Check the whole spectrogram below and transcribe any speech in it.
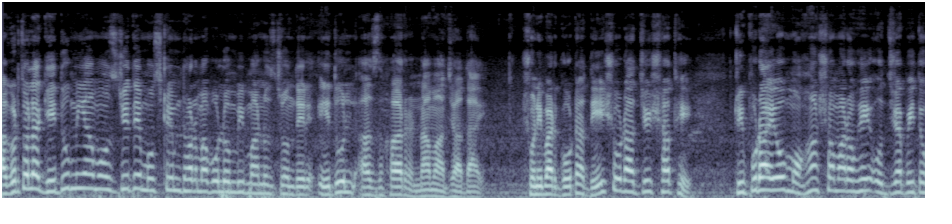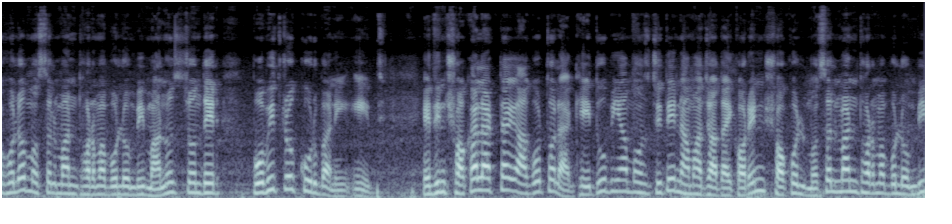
আগরতলা গেদুমিয়া মসজিদে মুসলিম ধর্মাবলম্বী মানুষজনদের ঈদুল আজহার নামাজ আদায়। শনিবার গোটা দেশ ও রাজ্যের সাথে ত্রিপুরায়ও মহাসমারোহে উদযাপিত হল মুসলমান ধর্মাবলম্বী মানুষজনদের পবিত্র কুরবানি ঈদ। এদিন সকাল আটটায় আগরতলা গেদু মিয়া মসজিদে নামাজ আদায় করেন সকল মুসলমান ধর্মাবলম্বী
